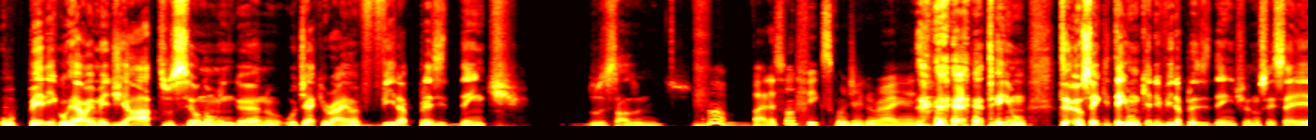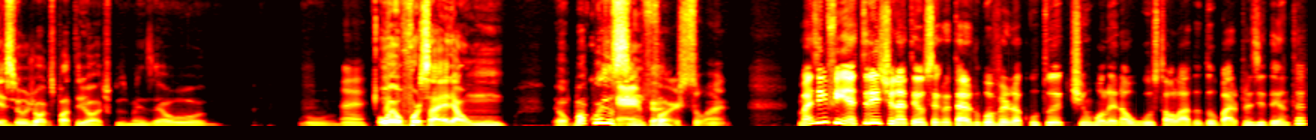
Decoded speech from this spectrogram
o Perigo Real Imediato, se eu não me engano, o Jack Ryan vira presidente dos Estados Unidos. Ah, várias fanfics com o Jack Ryan. tem um. Eu sei que tem um que ele vira presidente. Eu não sei se é esse ou Jogos Patrióticos, mas é o. o- é. ou é o Força Aérea 1. É alguma coisa assim, Air cara. Force One. Mas enfim, é triste, né? Ter o secretário do governo da cultura que tinha um rolê na Augusta ao lado do bar presidenta.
